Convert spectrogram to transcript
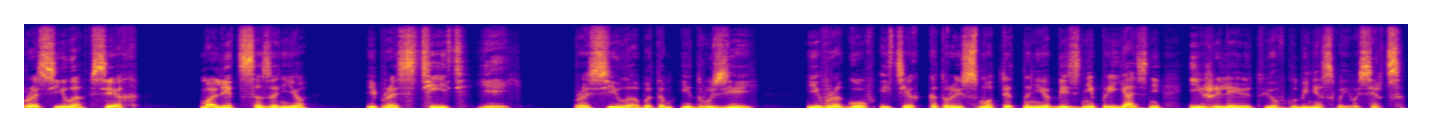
просила всех молиться за нее и простить ей, просила об этом и друзей, и врагов, и тех, которые смотрят на нее без неприязни и жалеют ее в глубине своего сердца.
